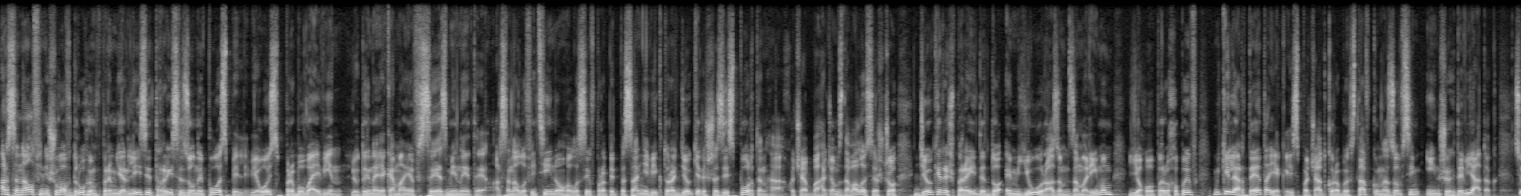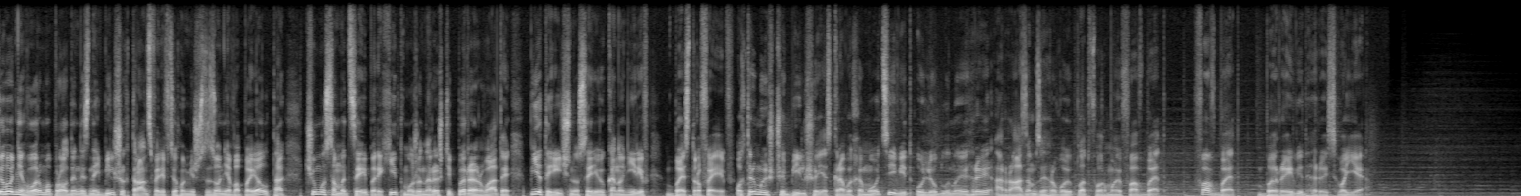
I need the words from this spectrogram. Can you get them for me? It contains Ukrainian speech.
Арсенал фінішував другим в прем'єр-лізі три сезони поспіль. І ось прибуває він, людина, яка має все змінити. Арсенал офіційно оголосив про підписання Віктора Дьокеріша зі спортинга. Хоча багатьом здавалося, що Дьокеріш перейде до МЮ разом з Амарімом. Його перехопив Мікель Артета, який спочатку робив ставку на зовсім інших дев'яток. Сьогодні говоримо про один із найбільших трансферів цього міжсезоння в АПЛ та чому саме цей перехід може нарешті перервати п'ятирічну серію канонірів без трофеїв. Отримує ще більше яскравих емоцій емоцій від улюбленої гри разом з ігровою платформою Favbet. Favbet. бери від гри своє.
